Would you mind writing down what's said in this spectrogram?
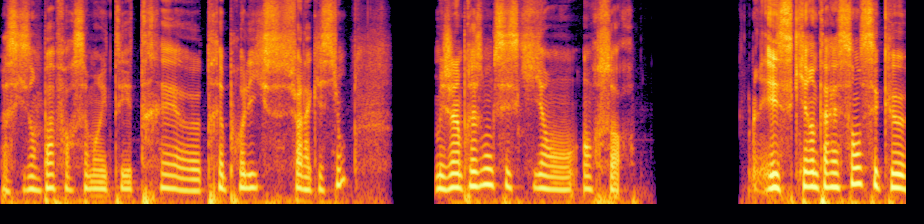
parce qu'ils n'ont pas forcément été très, euh, très prolixes sur la question. Mais j'ai l'impression que c'est ce qui en, ressort. Et ce qui est intéressant, c'est que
